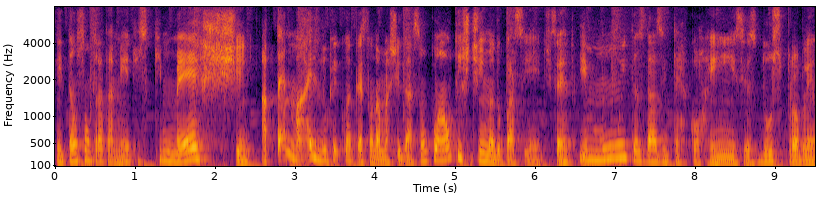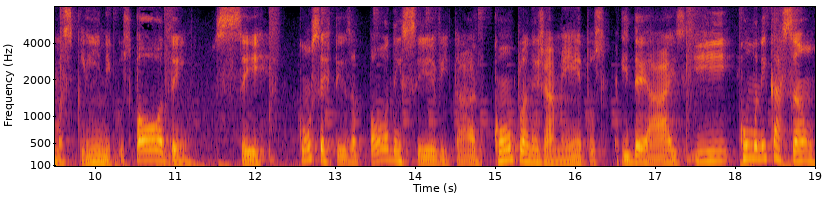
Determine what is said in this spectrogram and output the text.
Então são tratamentos que mexem até mais do que com a questão da mastigação, com a autoestima do paciente, certo? E muitas das intercorrências dos problemas clínicos podem ser com certeza podem ser evitados com planejamentos ideais e comunicação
